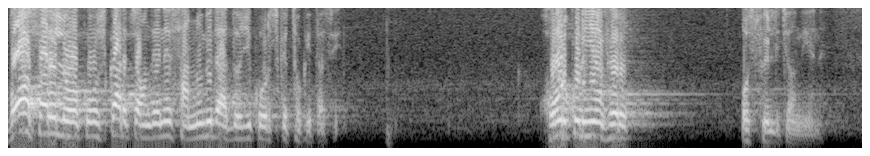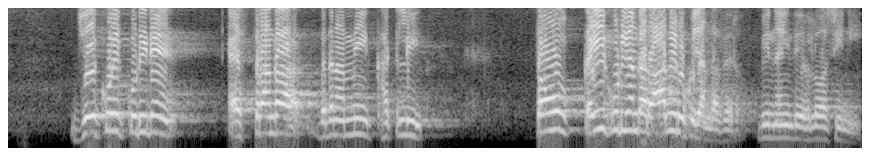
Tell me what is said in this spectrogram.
ਬਹੁਤ ਸਾਰੇ ਲੋਕ ਉਸ ਘਰ ਚ ਆਉਂਦੇ ਨੇ, ਸਾਨੂੰ ਵੀ ਦੱਸ ਦਿਓ ਜੀ ਕੋਰਸ ਕਿੱਥੋਂ ਕੀਤਾ ਸੀ। ਹੋਰ ਕੁੜੀਆਂ ਫਿਰ ਉਸ ਫੀਲਡ ਚ ਆਉਂਦੀਆਂ ਨੇ। ਜੇ ਕੋਈ ਕੁੜੀ ਨੇ ਇਸ ਤਰ੍ਹਾਂ ਦਾ ਬਦਨਾਮੀ ਖੱਟ ਲਈ, ਤਾਂ ਉਹ ਕਈ ਕੁੜੀਆਂ ਦਾ ਰਾਹ ਵੀ ਰੁਕ ਜਾਂਦਾ ਫਿਰ, ਵੀ ਨਹੀਂ ਦੇਖ ਲਓ, ਅਸੀਂ ਨਹੀਂ।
